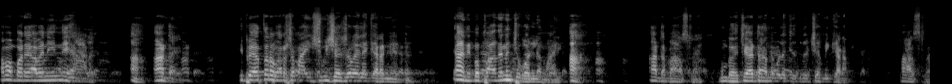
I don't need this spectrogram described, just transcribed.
അപ്പം പറയാം അവൻ ഇന്നയാൾ ആ ആട്ടെ. ഇപ്പൊ എത്ര വർഷമായി സുവിശേഷ വേലയ്ക്ക് ഇറങ്ങിയിട്ട്? ഞാനിപ്പോ പതിനഞ്ച് കൊല്ലമായി. ആ ആട്ടെ പാസ്റ്റർ മുമ്പ് ചേട്ടാന്ന് വിളിച്ചതിൽ ക്ഷമിക്കണം. പാസ്റ്റർ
